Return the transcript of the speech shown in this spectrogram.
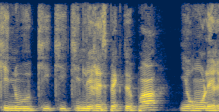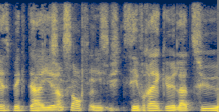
qui, nous, qui, qui, qui ne les respectent pas iront les respecter ailleurs. C'est ça, en fait. C'est vrai que là-dessus,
